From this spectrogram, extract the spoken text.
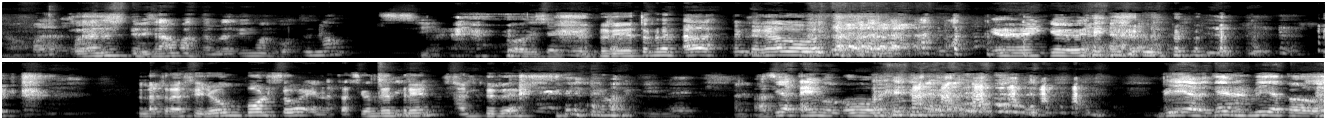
No. Pues antes se utilizaban pantalones bien mangotes, ¿no? Sí. O decía que. Entonces, esto no es nada, estoy cagado. Que ven, que ven. La transfirió a un bolso en la estación de tren antes de... Me imaginé. Así la tengo, como ven. Vida, me tienen envidia todo.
